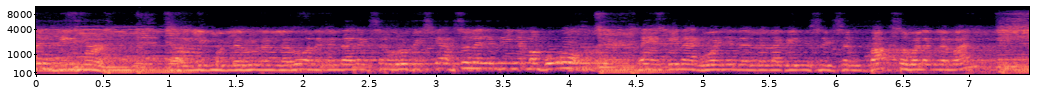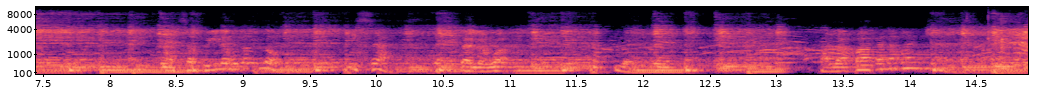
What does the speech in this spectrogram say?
Isang gamer? Mahilig maglaro ng laro. Ang ganda ng isang Rubik's Kaso hindi niya mabuo. Kaya ginagawa niya, nalalagay niya sa isang box na walang laman. At sa bilang tatlo, isa, dalawa, tatlo. Palapakan naman dyan.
